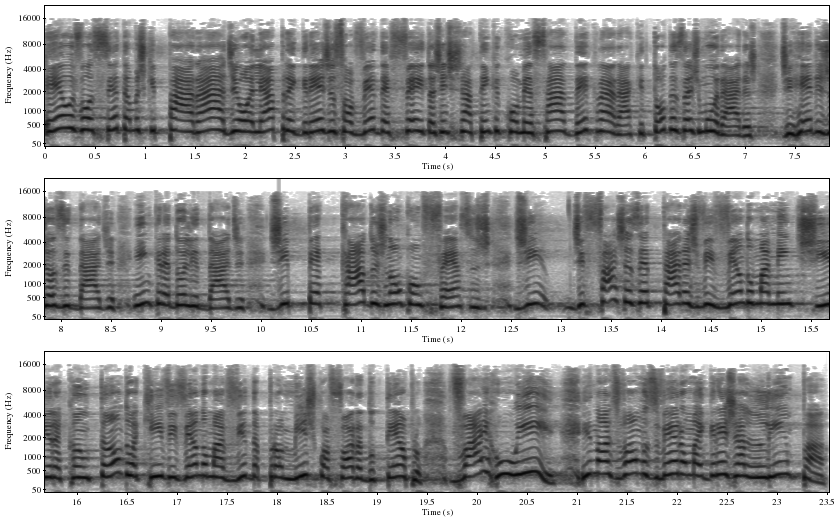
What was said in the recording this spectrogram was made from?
Eu e você temos que parar de olhar para a igreja e só ver defeito. A gente já tem que começar a declarar que todas as muralhas de religiosidade, incredulidade, de pecados não confessos, de, de faixas etárias vivendo uma mentira, cantando aqui, vivendo uma vida promíscua fora do templo, vai ruir. E nós vamos ver uma igreja limpa,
